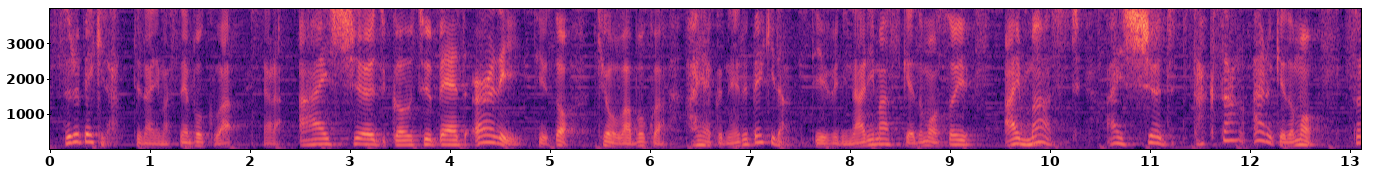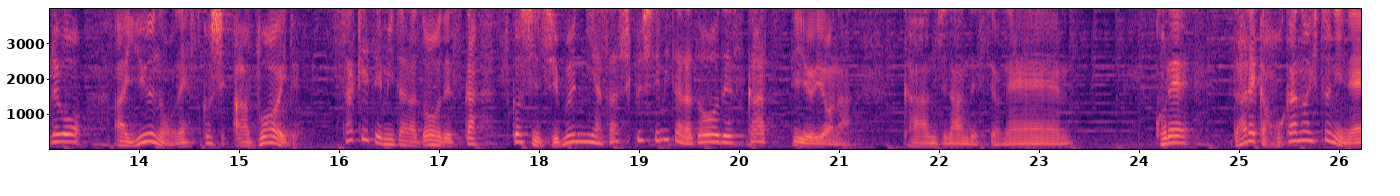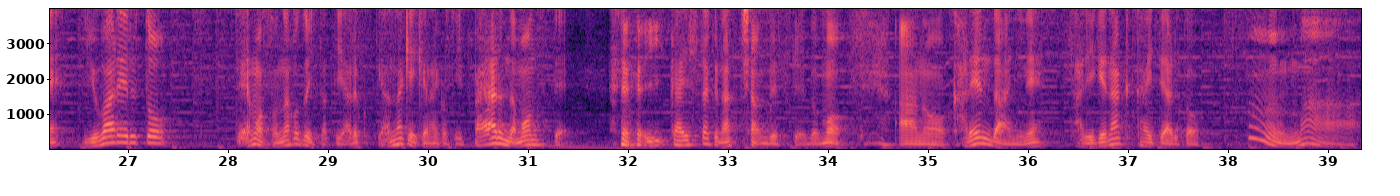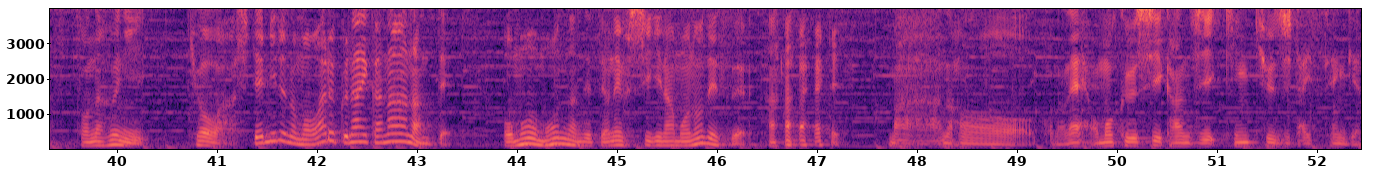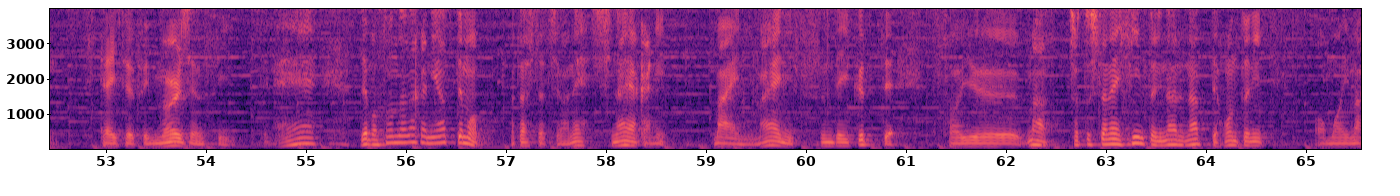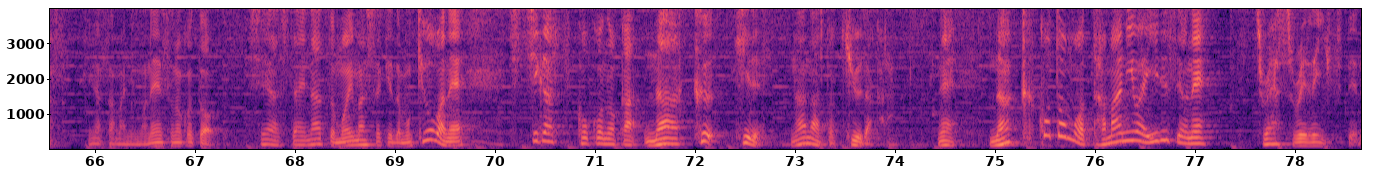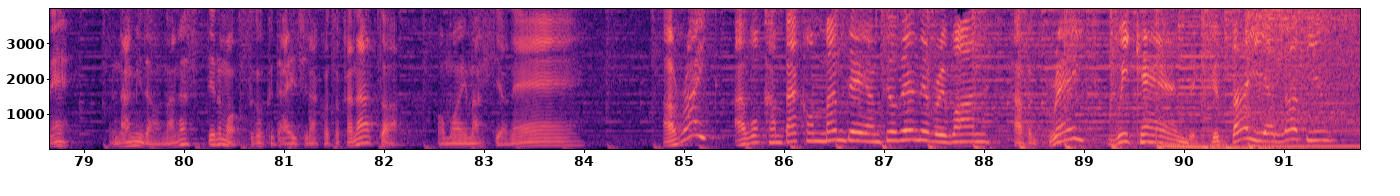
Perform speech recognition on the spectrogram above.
するべきだってなりますね。僕はだから I should go to bed early っていうと今日は僕は早く寝るべきだっていうふうになりますけどもそういう I must I should ってたくさんあるけどもそれを言うのをね少し avoid 避けてみたらどうですか？少し自分に優しくしてみたらどうですかっていうような感じなんですよね。これ誰か他の人にね言われるとでもそんなこと言ったってやるやんなきゃいけないこといっぱいあるんだもんって 言い返したくなっちゃうんですけれどもあのカレンダーにねさりげなく書いてあるとうんまあそんな風に今日はしてみるのも悪くないかななんて思うもんなんですよね。不思議なものです。はい。まああのこのね重苦しい感じ緊急事態宣言 State of Emergency ってね。でもそんな中にあっても私たちはねしなやかに前に前に進んでいくってそういうまあちょっとしたねヒントになるなって本当に思います。皆様にもねそのことをシェアしたいなと思いましたけども今日はね7月9日泣く日です。7と9だから。ね。泣くこともたまにはいいですよね。ストレスリリーフでね。涙を流すっていうのもすごく大事なことかなとは思いますよね。Alright, I will come back on Monday. Until then, everyone, have a great weekend. Goodbye, I love you.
